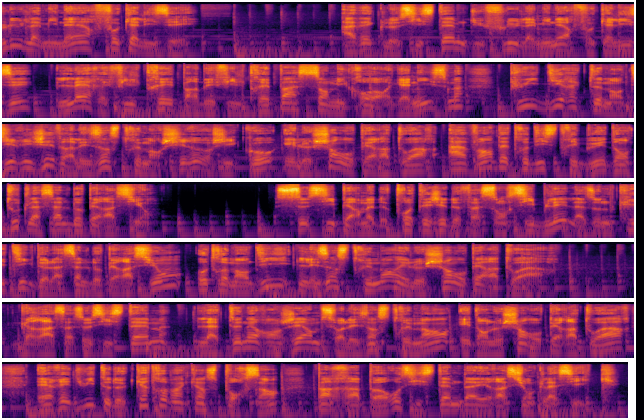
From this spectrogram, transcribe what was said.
flux laminaire focalisé. Avec le système du flux laminaire focalisé, l'air est filtré par des filtres EPA sans micro-organismes, puis directement dirigé vers les instruments chirurgicaux et le champ opératoire avant d'être distribué dans toute la salle d'opération. Ceci permet de protéger de façon ciblée la zone critique de la salle d'opération, autrement dit les instruments et le champ opératoire. Grâce à ce système, la teneur en germe sur les instruments et dans le champ opératoire est réduite de 95% par rapport au système d'aération classique.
